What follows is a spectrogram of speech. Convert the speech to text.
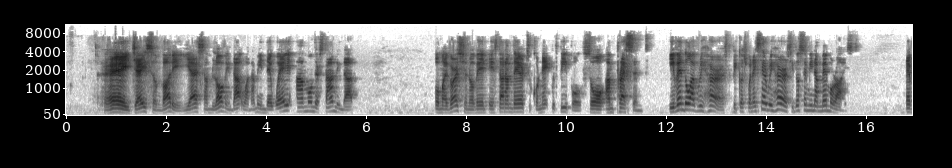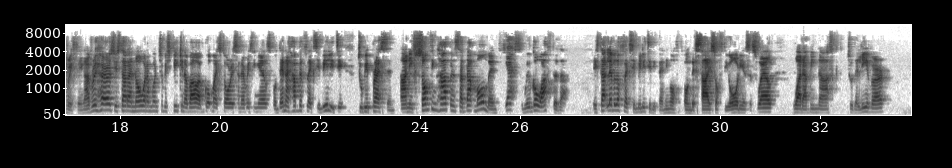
Hey, Jason, buddy. Yes, I'm loving that one. I mean, the way I'm understanding that, or my version of it, is that I'm there to connect with people. So I'm present. Even though I've rehearsed, because when I say rehearse, it doesn't mean I memorized everything. I've rehearsed is that I know what I'm going to be speaking about. I've got my stories and everything else, but then I have the flexibility to be present. And if something happens at that moment, yes, we'll go after that. It's that level of flexibility depending on, on the size of the audience as well, what I've been asked to deliver.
